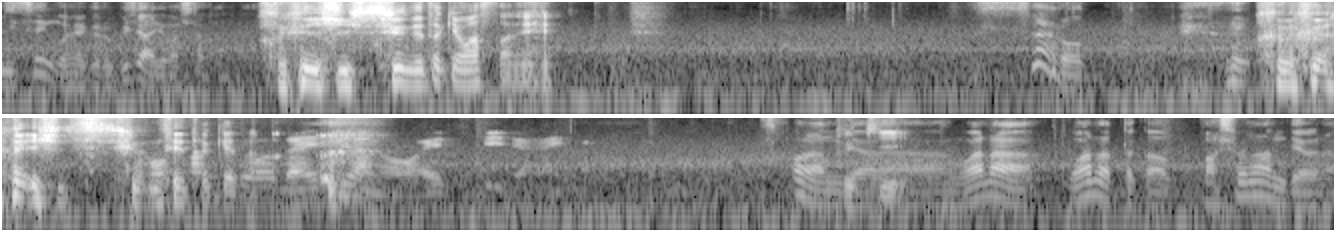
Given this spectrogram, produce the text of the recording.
2560ありましたからねに一瞬で解けましたね。嘘やろ 一瞬で解けた。大事なのは HP じゃない。そうなんだよな。罠罠とか場所なんだよな。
